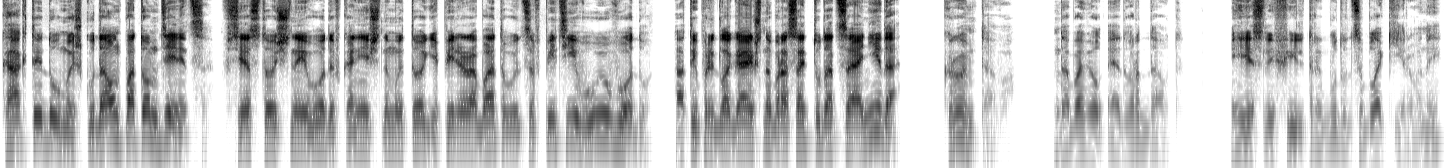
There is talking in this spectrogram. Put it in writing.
как ты думаешь, куда он потом денется? Все сточные воды в конечном итоге перерабатываются в питьевую воду, а ты предлагаешь набросать туда цианида? Кроме того, добавил Эдвард Даут, если фильтры будут заблокированы,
